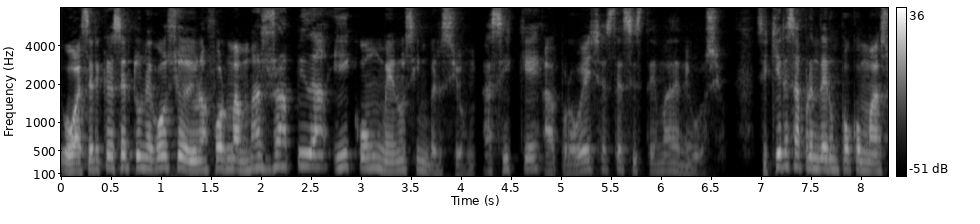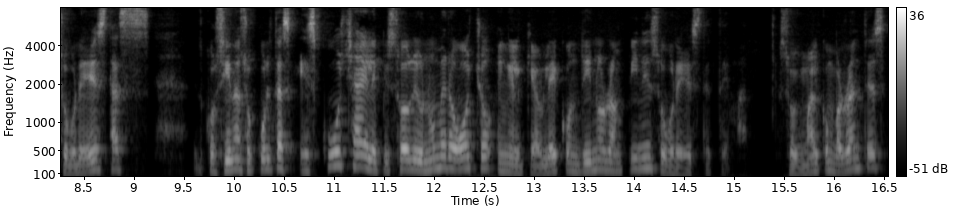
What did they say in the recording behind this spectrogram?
o hacer crecer tu negocio de una forma más rápida y con menos inversión. Así que aprovecha este sistema de negocio. Si quieres aprender un poco más sobre estas cocinas ocultas, escucha el episodio número 8 en el que hablé con Dino Rampini sobre este tema. Soy Malcolm Barrantes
